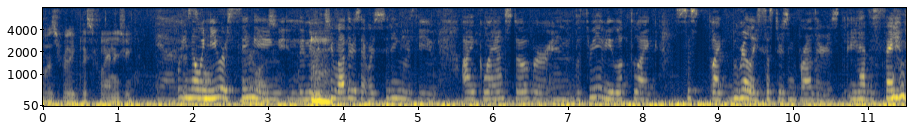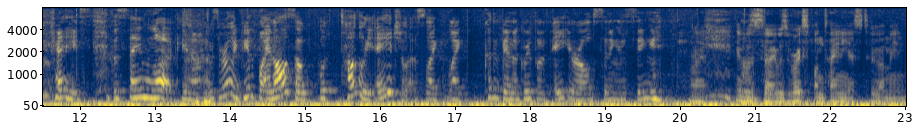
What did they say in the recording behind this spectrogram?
it was really blissful energy. Yeah. Well, you know, when you were singing, and then there were two others that were sitting with you, I glanced over, and the three of you looked like, sis- like really sisters and brothers. You had the same face, the same look. You know, it was really beautiful, and also looked totally ageless. Like, like could have been a group of eight-year-olds sitting and singing. Right. It was uh, it was very spontaneous too. I mean,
